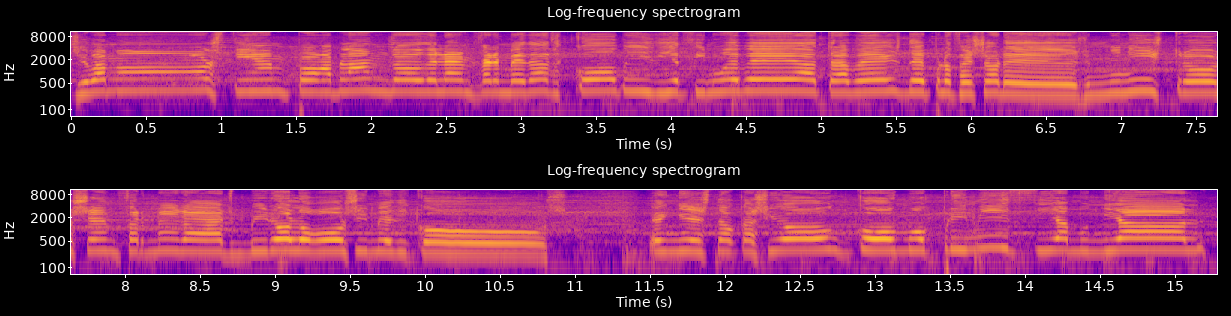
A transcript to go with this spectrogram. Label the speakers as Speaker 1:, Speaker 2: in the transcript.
Speaker 1: Llevamos tiempo hablando de la enfermedad COVID-19 a través de profesores, ministros, enfermeras, virólogos y médicos. En esta ocasión, como primicia mundial,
